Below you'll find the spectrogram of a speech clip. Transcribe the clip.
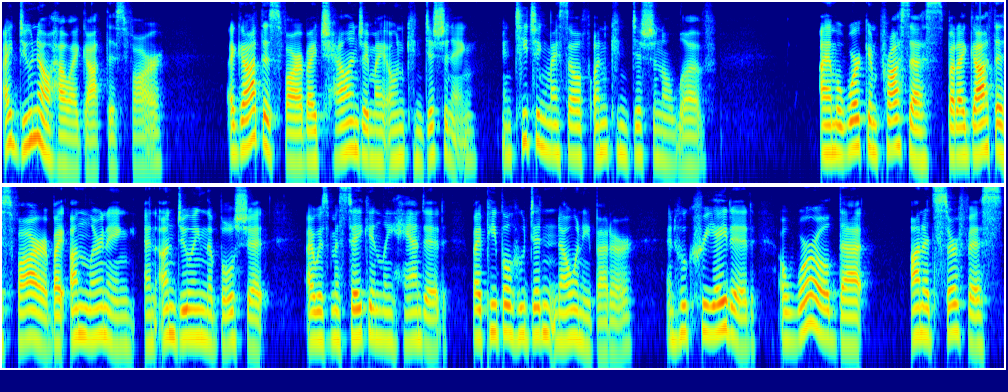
I do know how I got this far. I got this far by challenging my own conditioning and teaching myself unconditional love. I am a work in process, but I got this far by unlearning and undoing the bullshit I was mistakenly handed by people who didn't know any better and who created a world that, on its surface,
